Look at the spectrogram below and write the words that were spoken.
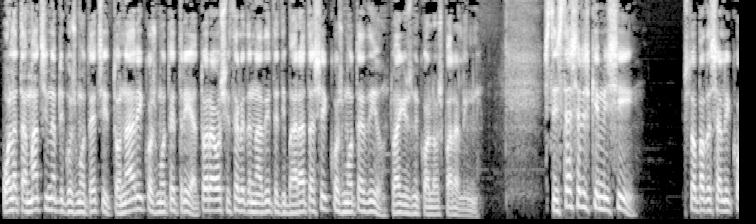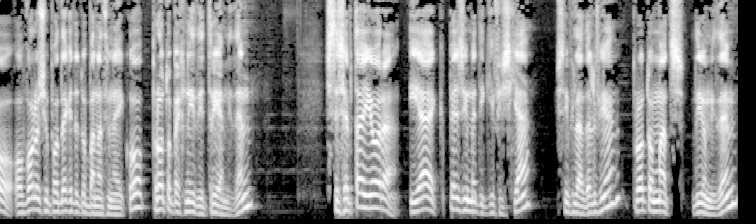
Όλα τα μάτια είναι από την Κοσμοτέ, έτσι. Τον Άρη, Κοσμοτέ 3. Τώρα, όσοι θέλετε να δείτε την παράταση, Κοσμοτέ 2, το Άγιος Νικόλαο Παραλίμνη. Στις 4.30 στο Παδεσσαλικό, ο Βόλος υποδέχεται τον Παναθηναϊκό. Πρώτο παιχνίδι 3-0. Στις 7 η ώρα η ΑΕΚ παίζει με την Κηφισιά στη Φιλαδέλφια. Πρώτο μάτς 2-0.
